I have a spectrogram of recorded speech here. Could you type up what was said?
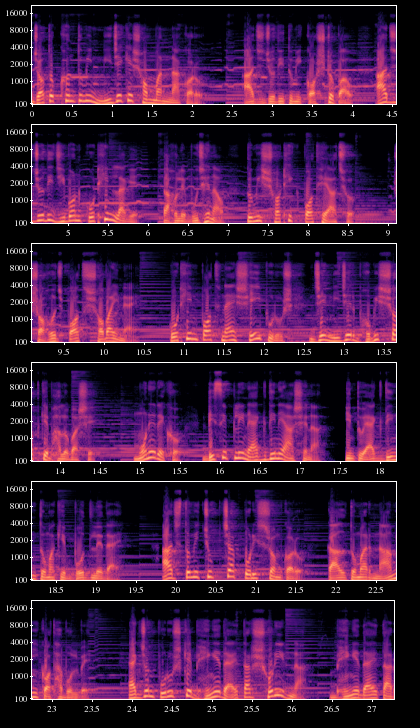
যতক্ষণ তুমি নিজেকে সম্মান না করো। আজ যদি তুমি কষ্ট পাও, আজ যদি জীবন কঠিন লাগে, তাহলে বুঝে নাও তুমি সঠিক পথে আছো। সহজ পথ সবাই নেয়। কঠিন পথ নেয় সেই পুরুষ যে নিজের ভবিষ্যৎকে ভালোবাসে। মনে রেখো, ডিসিপ্লিন একদিনে আসে না, কিন্তু একদিন তোমাকে বদলে দেয়। আজ তুমি চুপচাপ পরিশ্রম করো, কাল তোমার নামই কথা বলবে। একজন পুরুষকে ভেঙে দেয় তার শরীর না, ভেঙে দেয় তার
